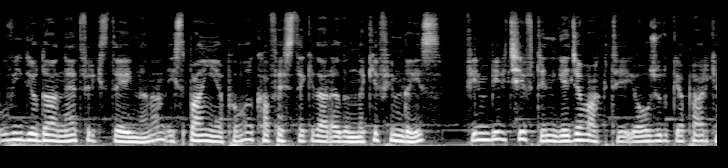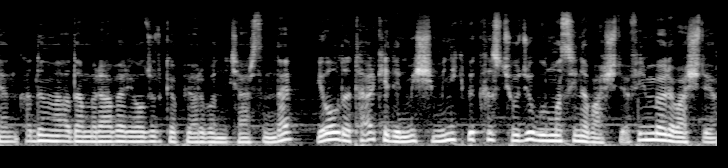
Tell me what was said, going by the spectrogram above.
Bu videoda Netflix'te yayınlanan İspanya yapımı Kafestekiler adındaki filmdeyiz. Film bir çiftin gece vakti yolculuk yaparken kadın ve adam beraber yolculuk yapıyor arabanın içerisinde. Yolda terk edilmiş minik bir kız çocuğu bulmasıyla başlıyor. Film böyle başlıyor.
